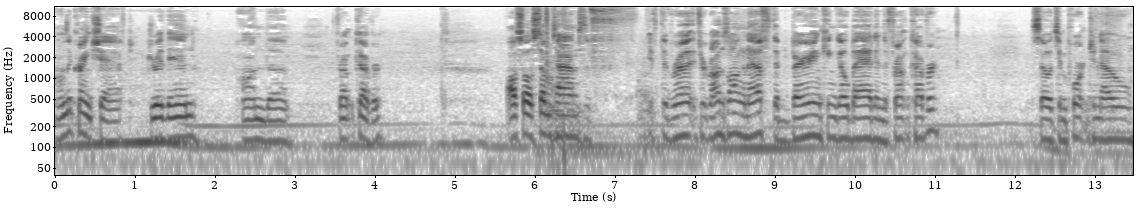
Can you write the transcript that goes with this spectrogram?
on the crankshaft, driven on the front cover. Also sometimes if if the if it runs long enough, the bearing can go bad in the front cover. So it's important to know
